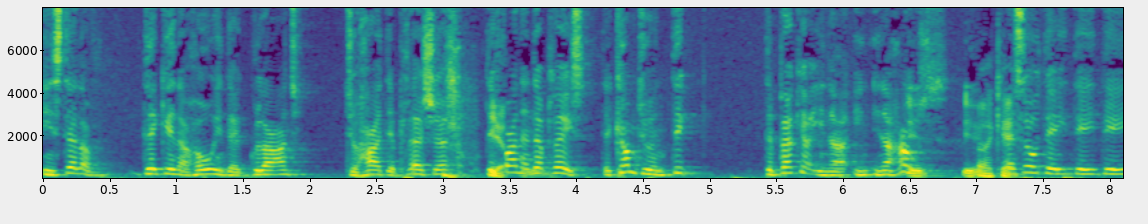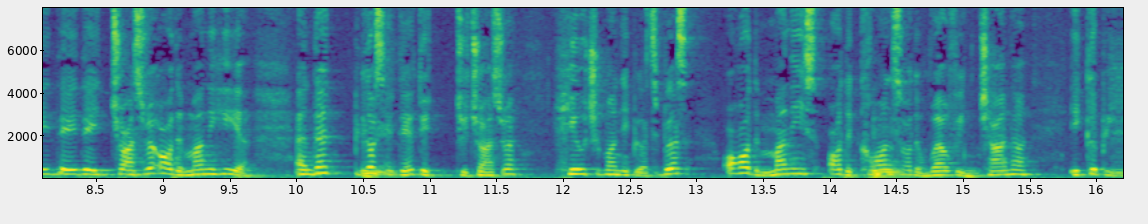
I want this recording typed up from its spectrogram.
instead of digging a hole in the ground to hide their pleasure, they Yeah. find another place. They come to and dig the backyard in a in, in a house. Yes, yeah. Okay. And so they, they, they, they, they transfer all the money here. And then because Mm. they have to, to transfer huge money because, because all the monies, all the coins, Mm. all the wealth in China, it could be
